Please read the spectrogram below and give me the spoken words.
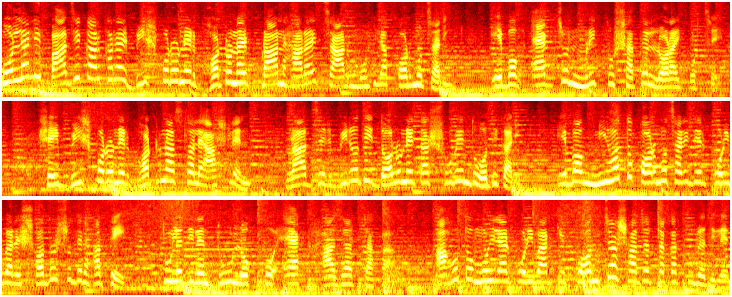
কল্যাণী বাজি কারখানায় বিস্ফোরণের ঘটনায় প্রাণ হারায় চার মহিলা কর্মচারী এবং একজন মৃত্যুর সাথে লড়াই করছে। সেই বিস্ফোরণের ঘটনাস্থলে আসলেন রাজ্যের বিরোধী দলনেতা সুরেন্দু অধিকারী এবং নিহত কর্মচারীদের পরিবারের সদস্যদের হাতে তুলে দিলেন দু লক্ষ এক হাজার টাকা। আহত মহিলার পরিবারকে পঞ্চাশ হাজার টাকা তুলে দিলেন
